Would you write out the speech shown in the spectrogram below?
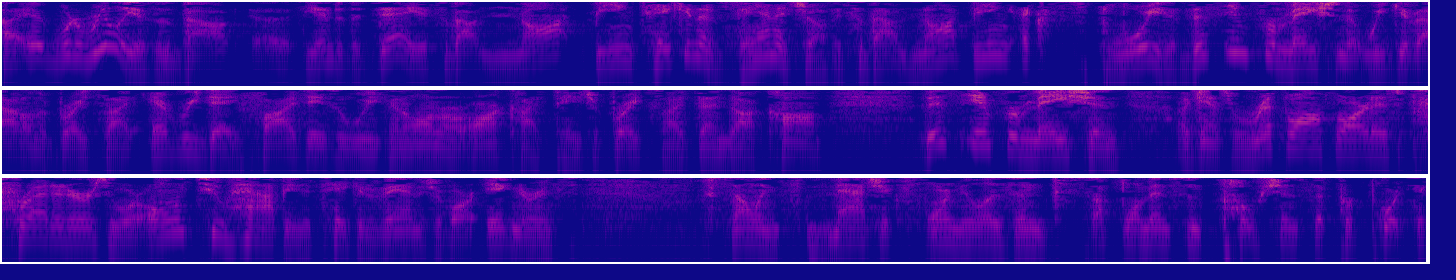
uh, it, what it really is about, uh, at the end of the day, it's about not being taken advantage of. It's about not being exploited. This information that we give out on the Bright Side every day, five days a week, and on our archive page at brightsideben.com, this information against rip-off artists, predators who are only too happy to take advantage of our ignorance, selling magic formulas and supplements and potions that purport to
